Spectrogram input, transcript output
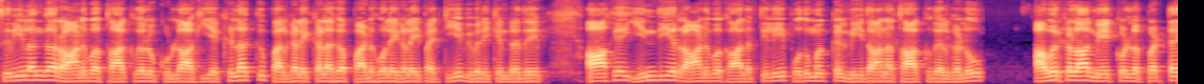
ஸ்ரீலங்கா இராணுவ தாக்குதலுக்குள்ளாகிய கிழக்கு பல்கலைக்கழக படுகொலைகளை பற்றிய விவரிக்கின்றது. ஆக இந்திய இராணுவ காலத்திலே பொதுமக்கள் மீதான தாக்குதல்களோ அவர்களால் மேற்கொள்ளப்பட்ட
